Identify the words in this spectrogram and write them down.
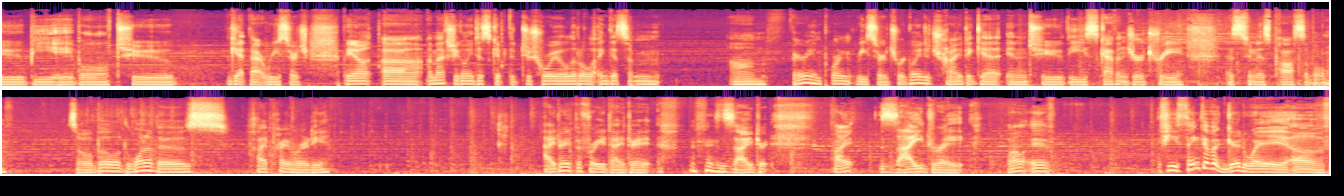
to be able to get that research. But you know, uh, I'm actually going to skip the tutorial a little and get some um, very important research. We're going to try to get into the scavenger tree as soon as possible. So we'll build one of those, high priority. Hydrate before you dihydrate. Zydrate. Right? Zydrate. Well, if if you think of a good way of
